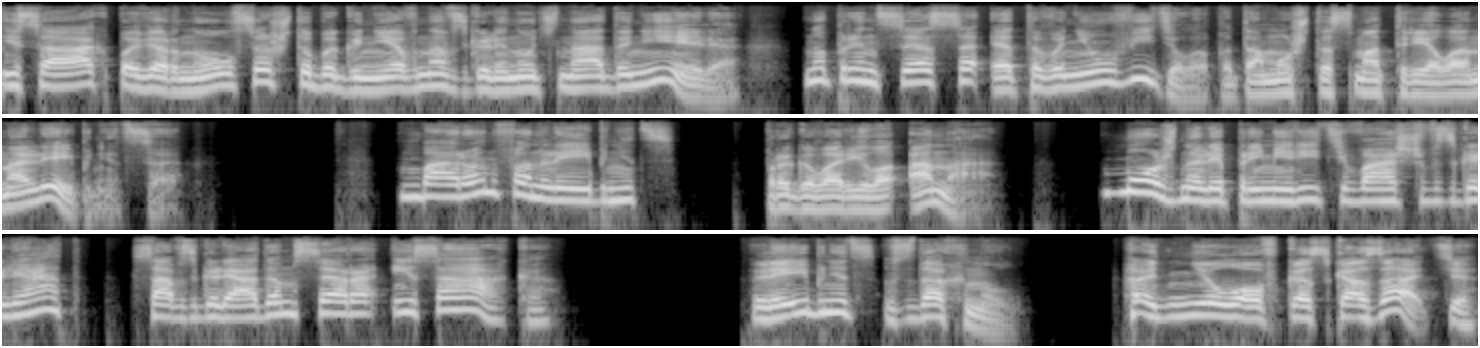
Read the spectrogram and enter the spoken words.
Исаак повернулся, чтобы гневно взглянуть на Даниэля, но принцесса этого не увидела, потому что смотрела на Лейбница. «Барон фон Лейбниц», — проговорила она, — «можно ли примирить ваш взгляд со взглядом сэра Исаака?» Лейбниц вздохнул. «Неловко сказать.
